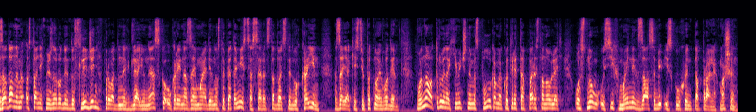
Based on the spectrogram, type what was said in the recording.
За даними останніх міжнародних досліджень, проведених для ЮНЕСКО, Україна займає 95-те місце серед 122 країн за якістю питної води. Вона отруєна хімічними сполуками, котрі тепер становлять основу усіх мийних засобів із кухонь та пральних машин.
